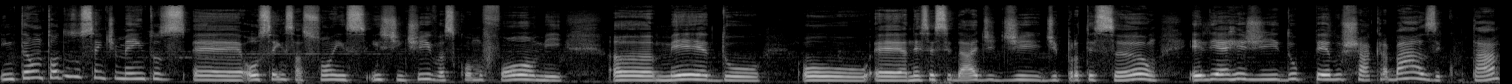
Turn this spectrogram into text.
Então, todos os sentimentos é, ou sensações instintivas, como fome, uh, medo ou é, a necessidade de, de proteção, ele é regido pelo chakra básico, tá?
